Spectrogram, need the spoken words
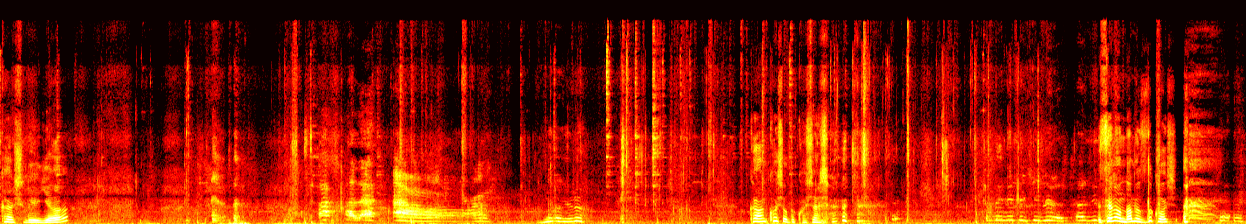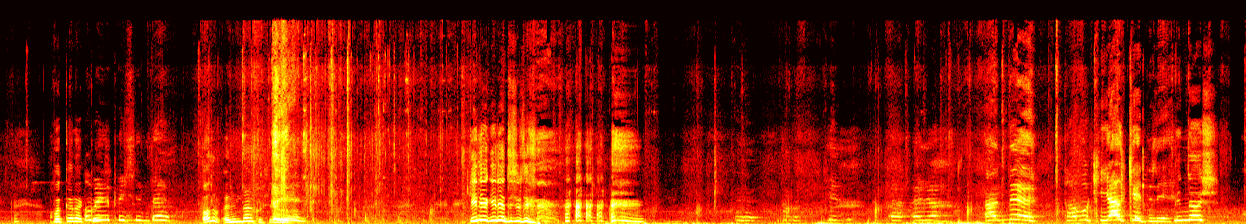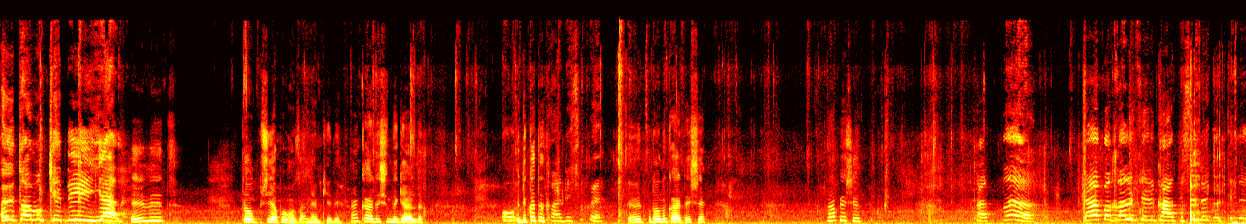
karşılıyor ya. Yürü yürü. Kan koş o da koşar. Beni. Hadi. Sen ondan hızlı koş. Bakarak O koş. benim peşimde. Oğlum önünden koşuyor. Geliyor geliyor düşüreceksin. tavuk yer kedili. Minnoş. Anne tavuk kediyi yer. Evet. Tavuk bir şey yapamaz annem kedi. Ha, kardeşin de geldi. O Dikkat et. kardeşim mi? Evet bu da onun kardeşi. Ne yapıyorsun? Tatlı. Gel bakalım seni kardeşine götürelim. Gel seni kardeşine götürelim.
